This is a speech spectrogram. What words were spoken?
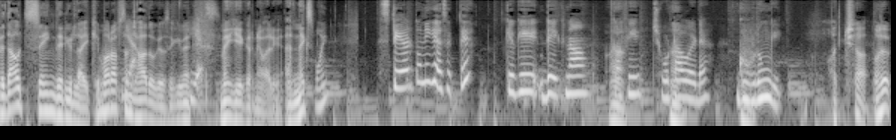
without saying that you like him और आप समझा Yeah. दोगे उसे कि मैं Yes. मैं ये करने वाली हूँ एंड नेक्स्ट पॉइंट स्टेयर तो नहीं कह सकते क्योंकि देखना हाँ. काफ़ी छोटा हाँ. वर्ड है घूरूँगी अच्छा मतलब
